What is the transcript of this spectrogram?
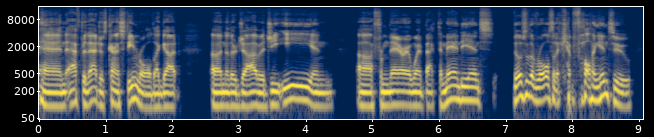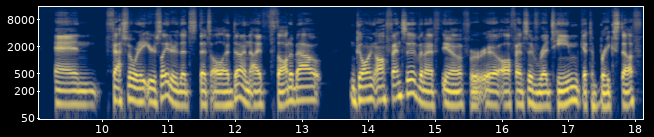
And after that, just kind of steamrolled. I got another job at GE, and uh, from there, I went back to Mandiant. Those are the roles that I kept falling into. And fast forward eight years later, that's that's all I've done. I've thought about going offensive, and I've you know for uh, offensive red team get to break stuff,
